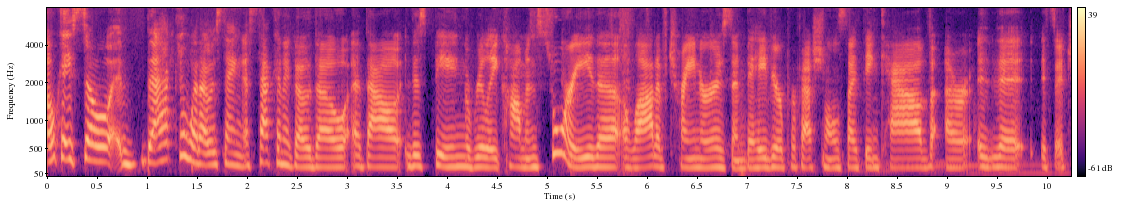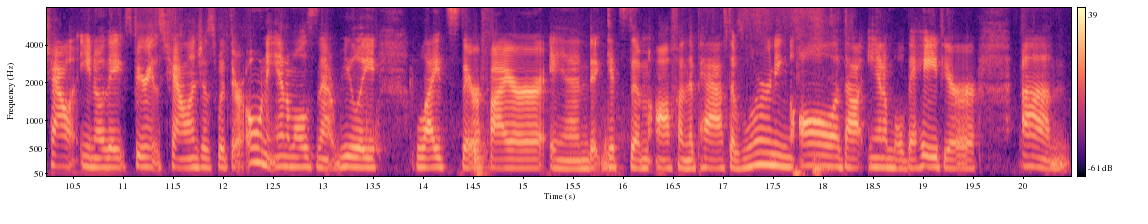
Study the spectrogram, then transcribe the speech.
Okay, so back to what I was saying a second ago, though, about this being a really common story that a lot of trainers and behavior professionals, I think, have, or that it's a challenge, you know, they experience challenges with their own animals, and that really lights their fire and gets them off on the path of learning all about animal behavior. Um,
